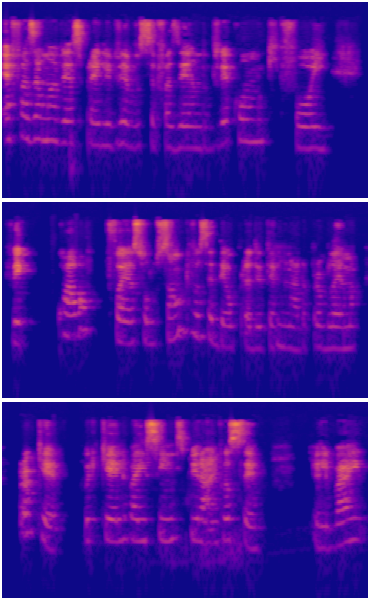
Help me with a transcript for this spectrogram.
é fazer uma vez para ele ver você fazendo, ver como que foi, ver qual foi a solução que você deu para determinado problema. Por quê? Porque ele vai se inspirar em você. Ele vai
